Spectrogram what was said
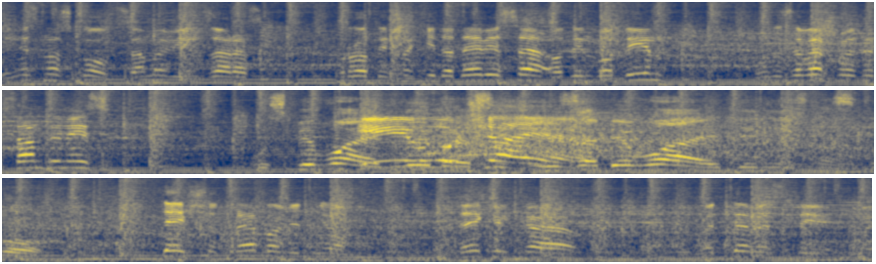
Денис Носков. Саме він зараз проти Шахіда Девіса. Один в один. Буде завершувати сам Денис. Успевает И выбросить влучает. и забивает Денис Носков. Те, що треба від нього. Декілька миттєвостей ми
